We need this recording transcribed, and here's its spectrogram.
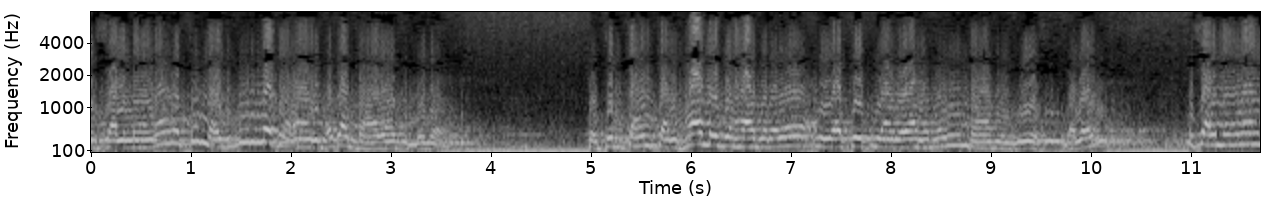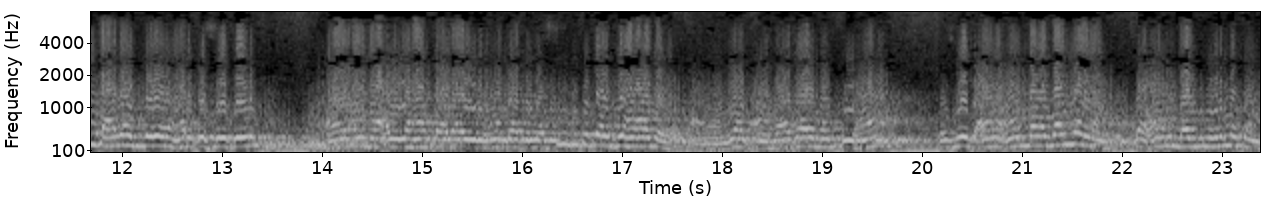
مسلمانان تو مجبور نکران فقط دعوت بده. تو تنتان تنها بجهاد رہے ایتی کیا گیا ہماری معبود بل مسلمانان دعوت دے ہر کسی کو آیانا اللہ تعالی محمد مسیح کو جہاد ہے یہ آمادہ من فيها تزيد أنا آمادہ نہیں فهم مجبور نکران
